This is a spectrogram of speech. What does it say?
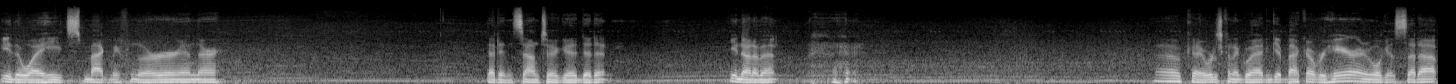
either way, he smacked me from the rear end there. That didn't sound too good, did it? You know what I meant. okay, we're just going to go ahead and get back over here and we'll get set up.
